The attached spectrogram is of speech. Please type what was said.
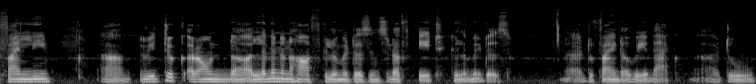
Finally, uh, we took around 11 and a half kilometers instead of 8 kilometers to find our way back to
